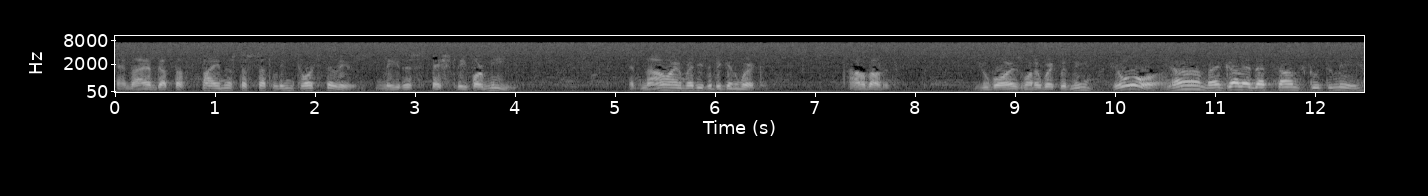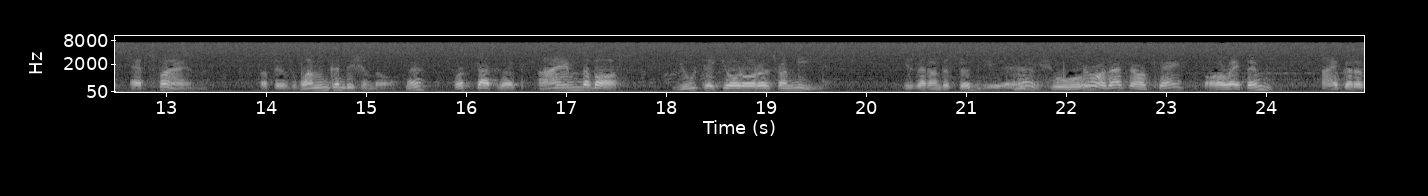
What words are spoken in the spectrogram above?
And I've got the finest acetylene torch there is, made especially for me. And now I'm ready to begin work. How about it? You boys want to work with me? Sure. Yeah, by golly, that sounds good to me. That's fine. But there's one condition, though. Huh? What's that, Herb? I'm the boss. You take your orders from me. Is that understood? Yeah, sure. Sure, that's okay. All right, then. I've got a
